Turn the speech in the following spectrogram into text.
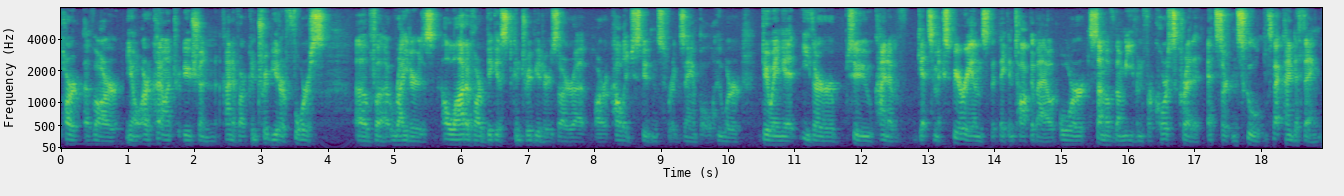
part of our you know our contribution, kind of our contributor force of uh, writers. A lot of our biggest contributors are uh, are college students, for example, who are doing it either to kind of get some experience that they can talk about, or some of them even for course credit at certain schools, that kind of thing.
